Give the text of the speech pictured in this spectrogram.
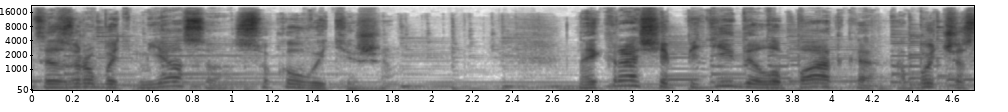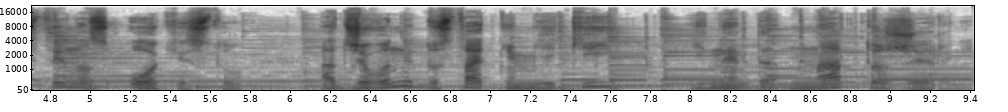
Це зробить м'ясо соковитішим. Найкраще підійде лопатка або частина з окісту, адже вони достатньо м'які і не надто жирні.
